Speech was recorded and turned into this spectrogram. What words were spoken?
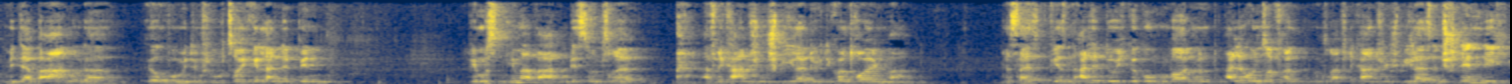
ob mit der Bahn oder irgendwo mit dem Flugzeug gelandet bin, wir mussten immer warten, bis unsere afrikanischen Spieler durch die Kontrollen waren. Das heißt, wir sind alle durchgewunken worden und alle unsere, unsere afrikanischen Spieler sind ständig.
